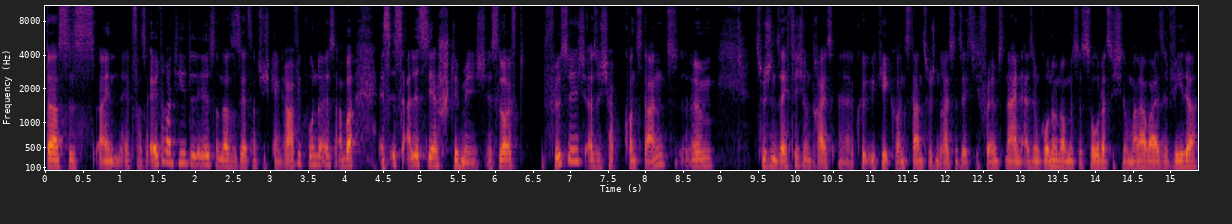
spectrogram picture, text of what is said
dass es ein etwas älterer Titel ist und dass es jetzt natürlich kein Grafikwunder ist, aber es ist alles sehr stimmig. Es läuft flüssig, also ich habe konstant ähm, zwischen 60 und 30, äh, okay, konstant zwischen 30 und 60 Frames. Nein, also im Grunde genommen ist es so, dass ich normalerweise weder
